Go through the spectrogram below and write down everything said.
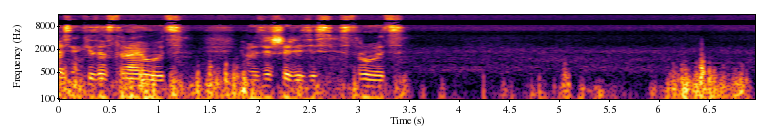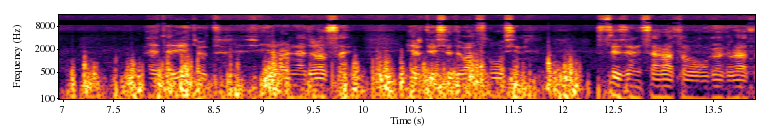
Это участники застраиваются, разрешили здесь строиться. А это видите, вот федеральная трасса Р-228 Сызрань, Саратов, Волгоград.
